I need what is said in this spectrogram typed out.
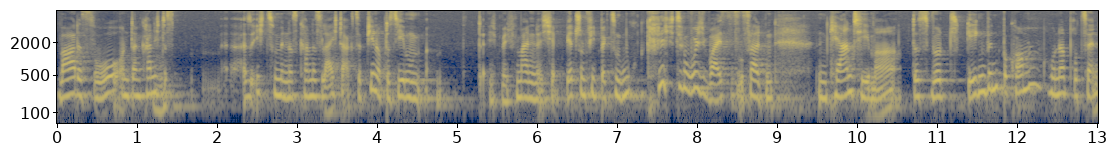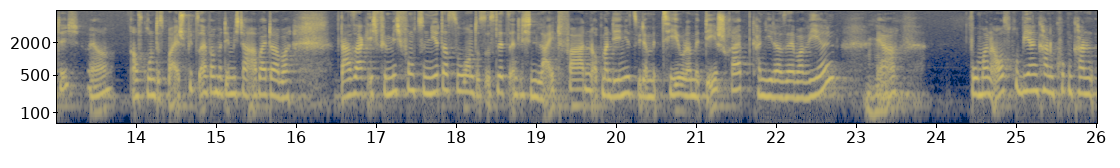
war das so und dann kann ich mhm. das, also ich zumindest kann das leichter akzeptieren, ob das jedem ich, meine, ich habe jetzt schon Feedback zum Buch gekriegt, wo ich weiß, das ist halt ein, ein Kernthema. Das wird Gegenwind bekommen, hundertprozentig, ja, aufgrund des Beispiels einfach, mit dem ich da arbeite. Aber da sage ich, für mich funktioniert das so und das ist letztendlich ein Leitfaden. Ob man den jetzt wieder mit T oder mit D schreibt, kann jeder selber wählen. Mhm. Ja wo man ausprobieren kann und gucken kann,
